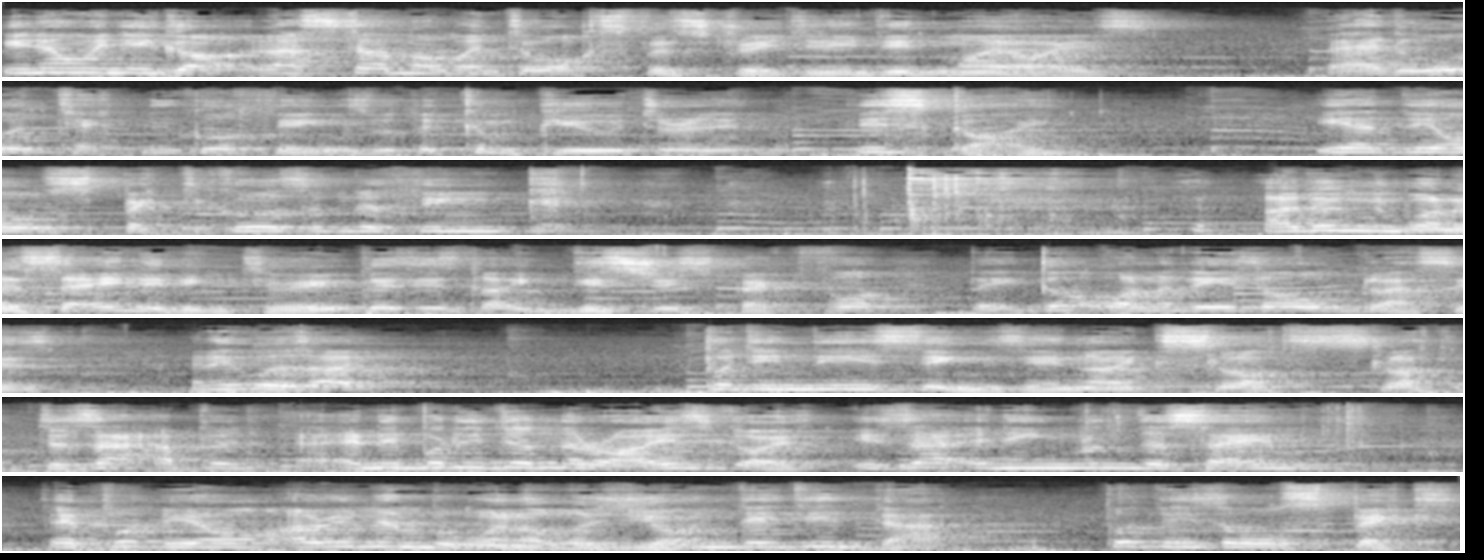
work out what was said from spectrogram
you know, when you got, last time I went to Oxford Street and he did my eyes, they had all the technical things with the computer. And this guy, he had the old spectacles and the thing. I didn't want to say anything to him because it's like disrespectful, but he got one of these old glasses and it was like putting these things in like slot slot. Does that happen? Anybody done their eyes, guys? Is that in England the same? They put the old. I remember when I was young, they did that. Put these old specs.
